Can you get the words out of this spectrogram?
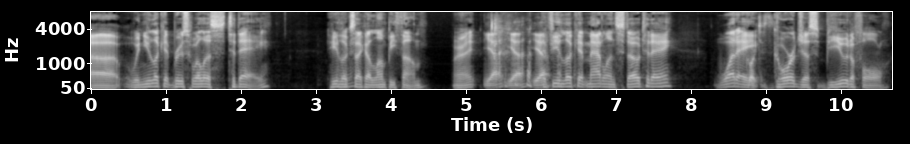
Uh, when you look at Bruce Willis today, he looks like a lumpy thumb. All right. Yeah, yeah, yeah. If you look at Madeleine Stowe today, what a Gorgeous. gorgeous, beautiful,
